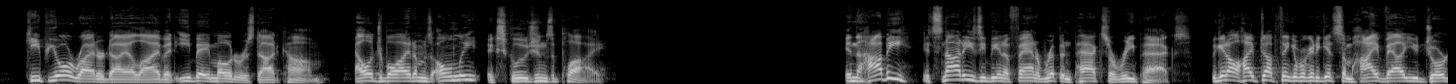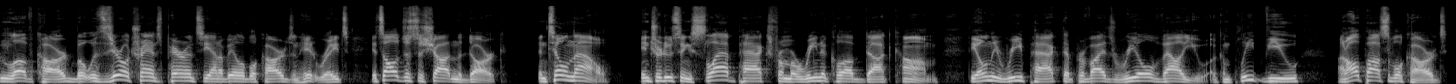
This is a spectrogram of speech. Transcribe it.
Keep your ride or die alive at ebaymotors.com. Eligible items only, exclusions apply. In the hobby, it's not easy being a fan of ripping packs or repacks. We get all hyped up thinking we're going to get some high value Jordan Love card, but with zero transparency on available cards and hit rates, it's all just a shot in the dark. Until now, introducing slab packs from arenaclub.com, the only repack that provides real value, a complete view on all possible cards,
